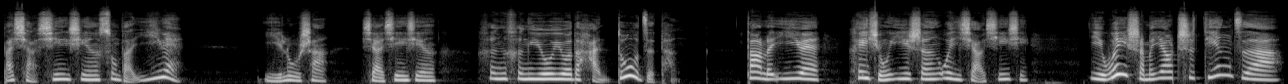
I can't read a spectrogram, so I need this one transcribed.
把小星星送到医院。一路上，小星星哼哼悠悠的喊肚子疼。到了医院，黑熊医生问小星星：“你为什么要吃钉子啊？”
